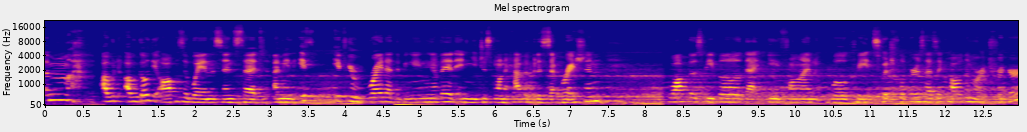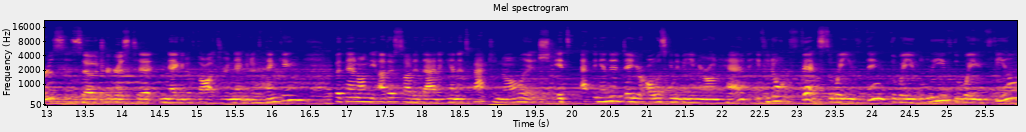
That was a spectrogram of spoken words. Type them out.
Um, I would I would go the opposite way in the sense that I mean, if if you're right at the beginning of it and you just want to have a bit of separation, block those people that you find will create switch flippers, as I call them, or triggers. So, triggers to negative thoughts or negative thinking. But then on the other side of that, again, it's back to knowledge. It's at the end of the day, you're always going to be in your own head. If you don't fix the way you think, the way you believe, the way you feel,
